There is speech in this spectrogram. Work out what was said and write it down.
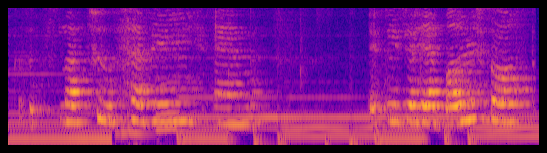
Because it's not too heavy and it leaves your hair buttery soft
